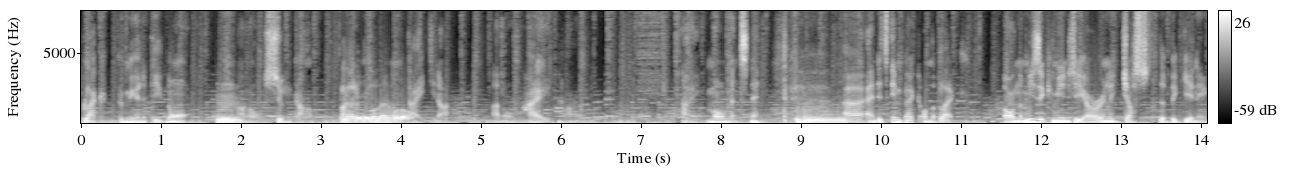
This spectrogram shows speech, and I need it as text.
ブラックコミュニティの、うんあ。の瞬間。なるほどなるほど大事な、あの、はい、あの、はい、moments ね。うん。 uh, and its impact on the black on the music community are only just the beginning.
